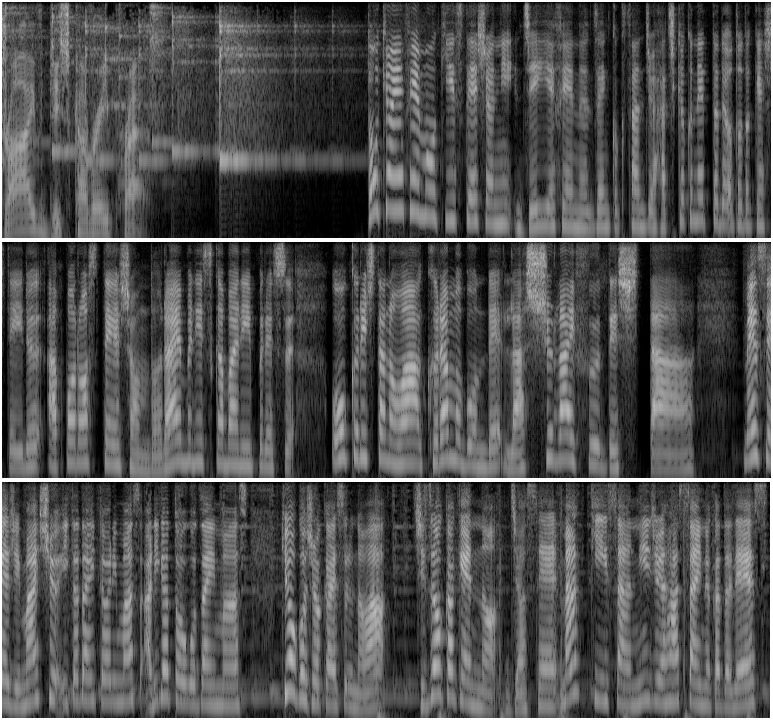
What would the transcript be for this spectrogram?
Drive Discovery Press 東京 FM をキーステーションに JFN 全国38局ネットでお届けしているアポロステーションドライブディスカバリープレス。お送りしたのはクラムボンでラッシュライフでした。メッセージ毎週いただいております。ありがとうございます。今日ご紹介するのは静岡県の女性マッキーさん28歳の方です。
